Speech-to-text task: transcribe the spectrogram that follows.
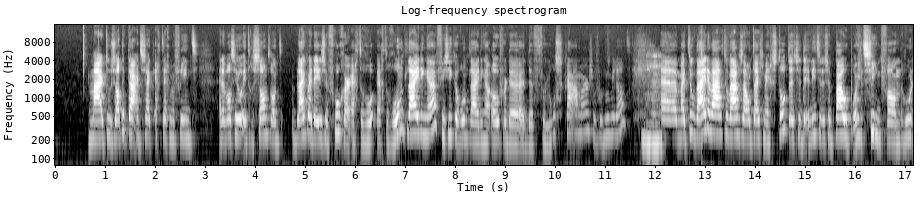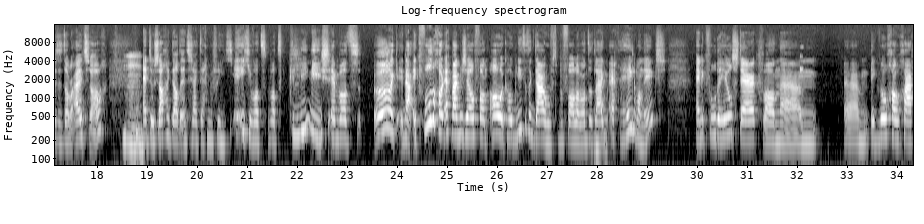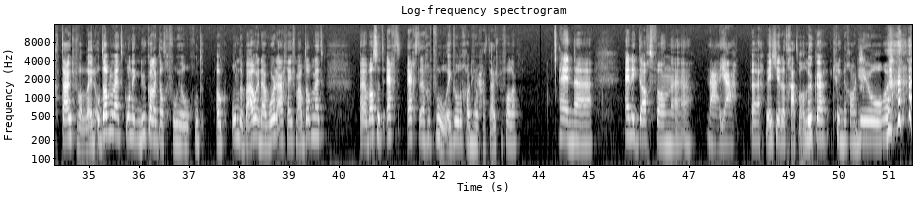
maar toen zat ik daar en toen zei ik echt tegen mijn vriend en dat was heel interessant, want blijkbaar deden ze vroeger echt, echt rondleidingen, fysieke rondleidingen over de, de verloskamers, of hoe noem je dat? Mm maar toen wij er waren, toen waren ze daar al een tijdje mee gestopt. En ze lieten dus een PowerPoint zien van hoe het er dan uitzag. Mm. En toen zag ik dat en toen zei ik tegen mijn vriend, jeetje, wat, wat klinisch en wat... Oh, ik, nou, ik voelde gewoon echt bij mezelf van, oh, ik hoop niet dat ik daar hoef te bevallen, want dat lijkt me echt helemaal niks. En ik voelde heel sterk van... Um, um, ik wil gewoon graag thuis bevallen. En op dat moment kon ik, nu kan ik dat gevoel heel goed ook onderbouwen en daar woorden aan geven. Maar op dat moment uh, was het echt, echt een gevoel. Ik wilde gewoon heel graag thuis bevallen. En, uh, en ik dacht van, uh, nou ja, weet je, dat gaat wel lukken. Ik ging er gewoon heel,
